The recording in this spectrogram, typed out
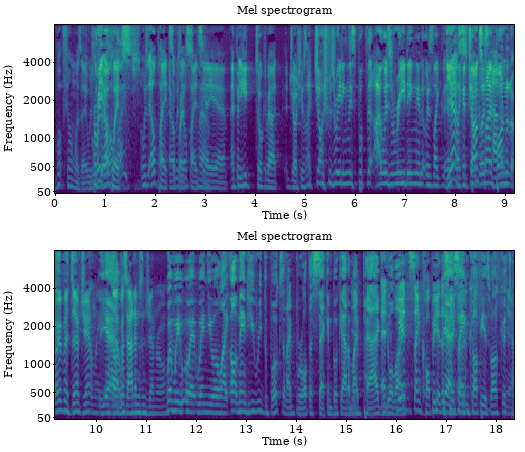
What film was it? it was Probably it L L plates. It was L plates. It was L plates. plates. Yeah, Yeah. yeah, yeah. And but he talked about Josh. He was like, Josh was reading this book that I was reading, and it was like, uh, yeah, like a Chance and I Douglas bonded over Dirk Gently. Yeah. Douglas Adams in general. When we when you were like, oh man, do you read the books? And I brought the second book out of my bag, and, and you were like, we had the same copy at the yeah, same same time. copy as well. Good Yeah. Yeah,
